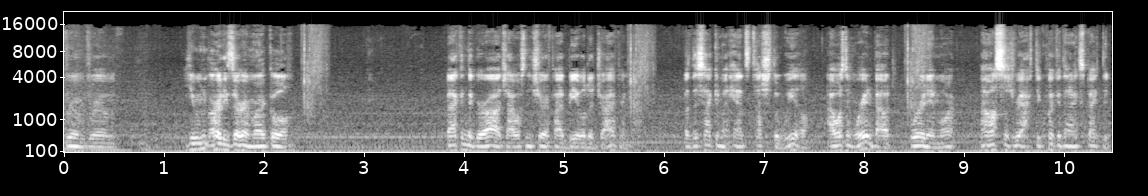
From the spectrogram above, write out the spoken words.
Vroom vroom. Human bodies are remarkable. Back in the garage, I wasn't sure if I'd be able to drive or not. But the second my hands touched the wheel, I wasn't worried about worried anymore. My muscles reacted quicker than I expected,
